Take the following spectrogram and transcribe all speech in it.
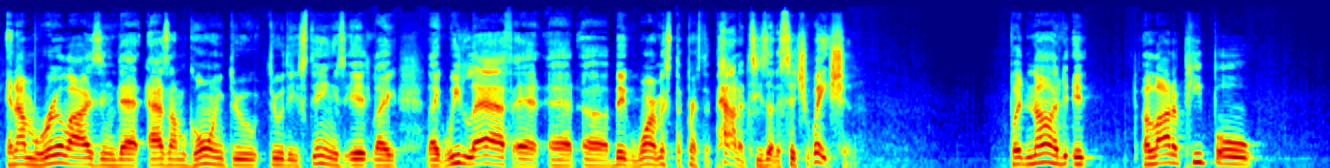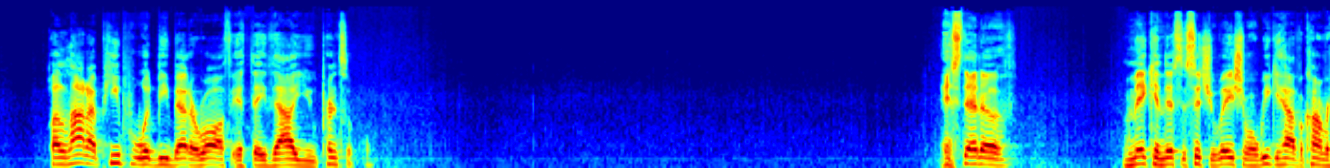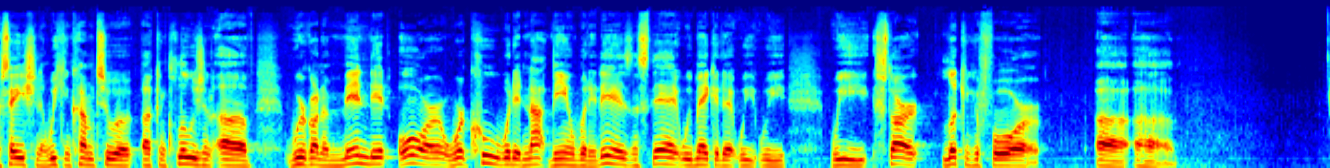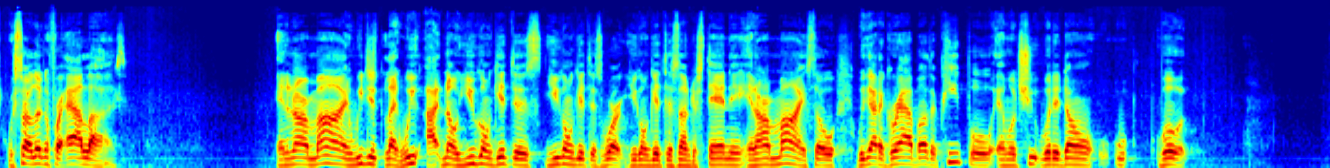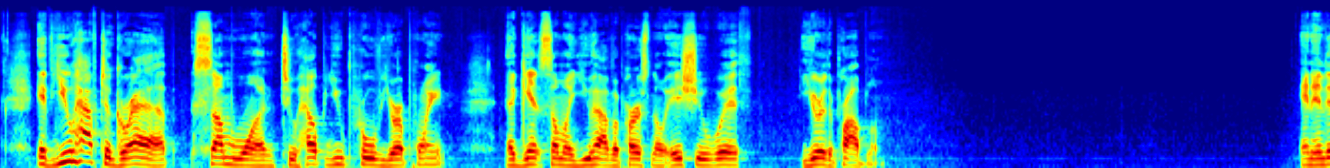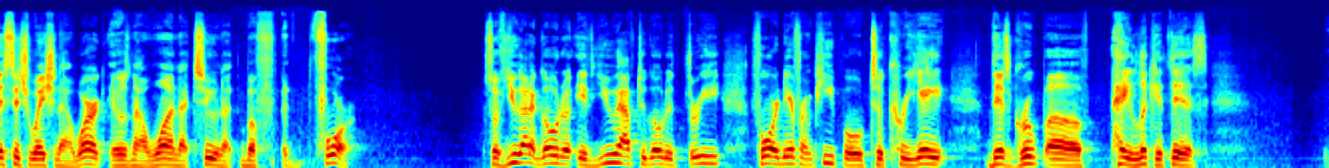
and I'm realizing that as I'm going through through these things, it like like we laugh at at uh, Big Worm. It's the principalities of the situation, but not it. A lot of people, a lot of people would be better off if they value principle. Instead of making this a situation where we can have a conversation and we can come to a, a conclusion of we're going to mend it or we're cool with it not being what it is. Instead, we make it that we we we start looking for uh, uh, we start looking for allies. And in our mind, we just like we I know you gonna get this, you gonna get this work, you gonna get this understanding in our mind. So we gotta grab other people and what you what it don't well if you have to grab someone to help you prove your point against someone you have a personal issue with, you're the problem. And in this situation at work, it was not one, not two, not but four. So if you got to go to, if you have to go to three, four different people to create this group of, hey, look at this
